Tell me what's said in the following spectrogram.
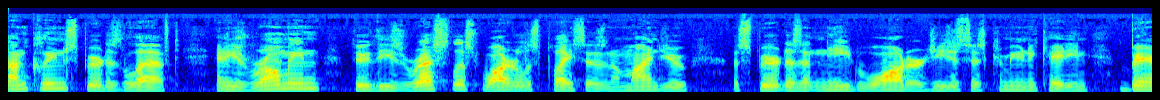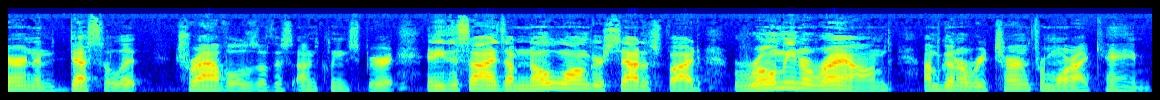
unclean spirit is left, and he's roaming through these restless, waterless places. And mind you, the Spirit doesn't need water. Jesus is communicating barren and desolate travels of this unclean spirit. And he decides, I'm no longer satisfied roaming around. I'm going to return from where I came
